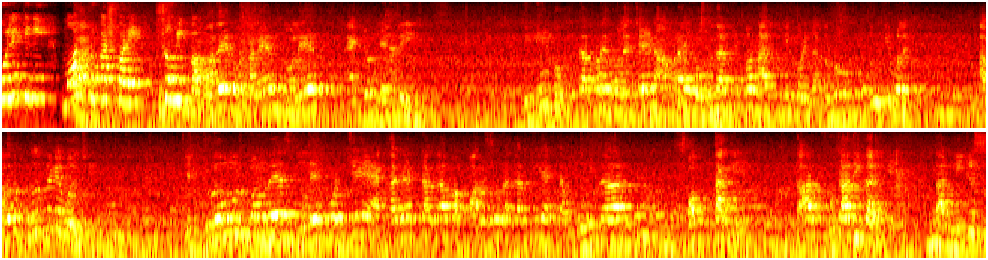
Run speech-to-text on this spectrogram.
বলে তিনি মত প্রকাশ করেন শ্রমিকবাবু আমাদের ওখানের দলের একজন নেত্রী তিনি বক্তৃতা করে বলেছেন আমরা এই অনুদান নির্ভর রাজনীতি করি না। তবু প্রথম কি বলেছে? আমরা তো প্রথম থেকে বলছি। যে তৃণমূল কংগ্রেস মনে করছে এক হাজার টাকা বা বারোশো টাকা দিয়ে একটা মহিলার সত্তাকে, তার ভোটাধিকারকে, তার নিজস্ব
